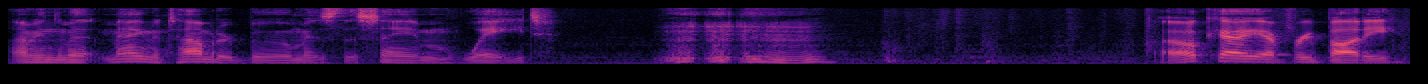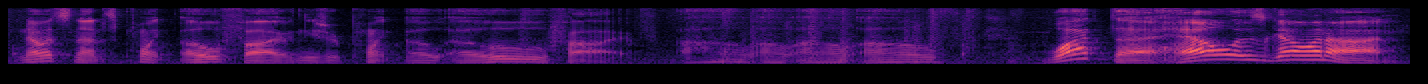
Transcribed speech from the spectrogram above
I mean, the magnetometer boom is the same weight. okay, everybody. No, it's not. It's 0.05, and these are 0.005. Oh, oh, oh, oh. What the hell is going on?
